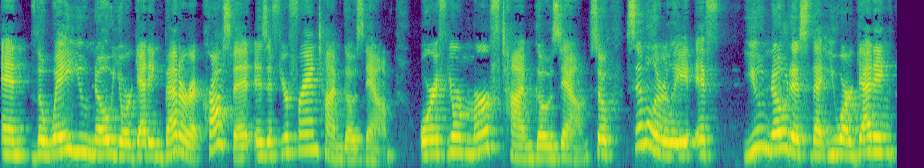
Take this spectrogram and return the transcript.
And the way you know you're getting better at CrossFit is if your Fran time goes down or if your Murph time goes down. So, similarly, if you notice that you are getting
